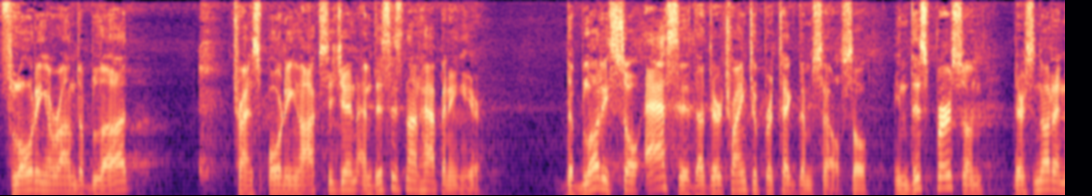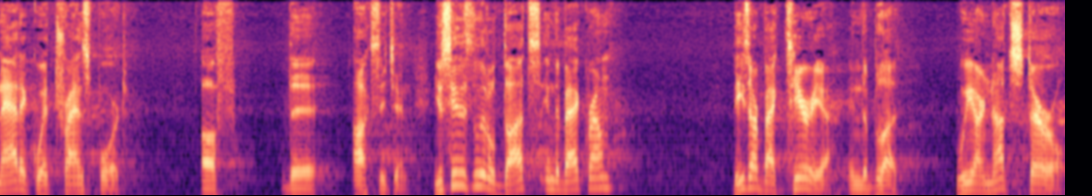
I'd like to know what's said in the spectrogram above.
floating around the blood, transporting oxygen, and this is not happening here. The blood is so acid that they're trying to protect themselves. So in this person, there's not an adequate transport of the oxygen. You see these little dots in the background? These are bacteria in the blood. We are not sterile.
